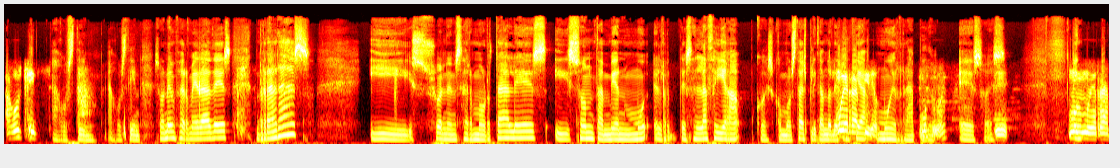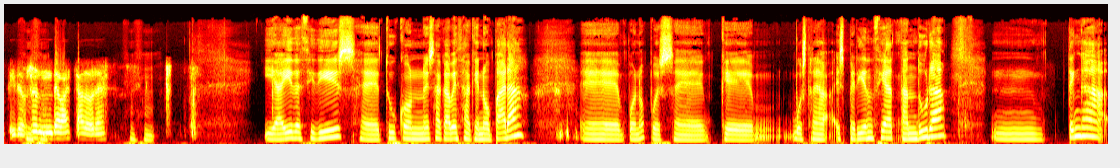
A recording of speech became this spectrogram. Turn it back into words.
Agustín. Agustín, Agustín. Son enfermedades raras y suelen ser mortales y son también muy, el desenlace llega pues como está explicando muy rápido muy rápido eso es muy muy rápido son uh -huh. devastadoras uh -huh y ahí decidís, eh, tú con esa cabeza que no para, eh, bueno, pues eh, que vuestra experiencia tan dura mmm, tenga,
